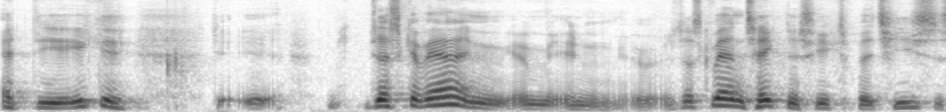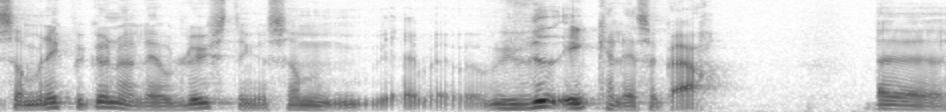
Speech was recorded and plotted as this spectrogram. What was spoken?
at det ikke, der skal være en, en, der skal være en teknisk ekspertise, som man ikke begynder at lave løsninger, som øh, vi ved ikke kan lade sig gøre. Øh,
